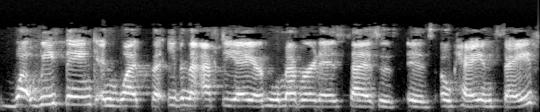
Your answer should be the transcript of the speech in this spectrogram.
what we think and what the, even the fda or whomever it is says is, is okay and safe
